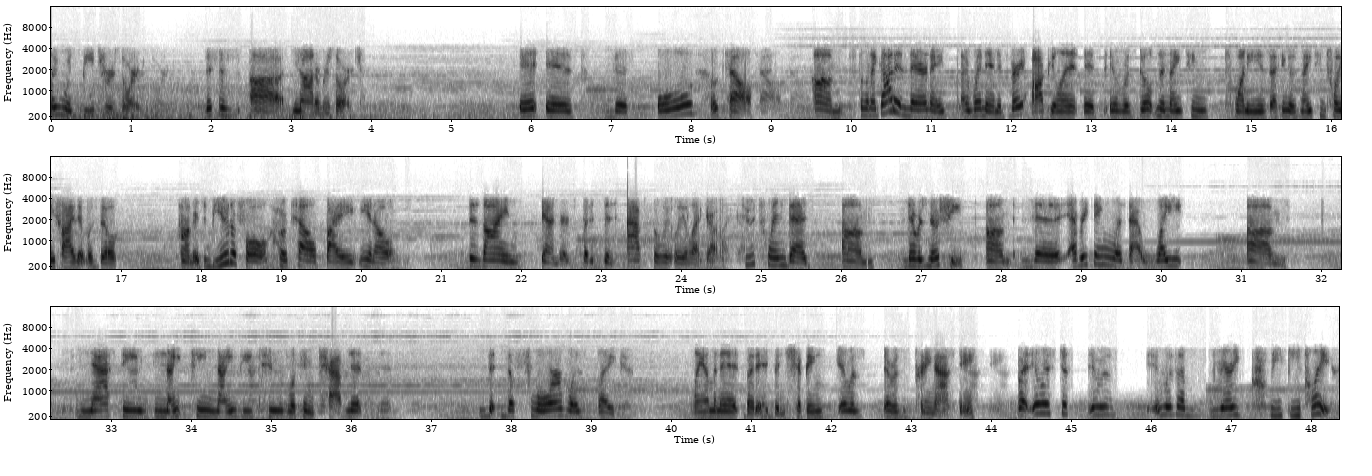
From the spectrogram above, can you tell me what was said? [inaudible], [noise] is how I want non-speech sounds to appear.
Hollywood Beach Resort. This is uh, not a resort. It is this old hotel. Um, so when I got in there and I, I went in, it's very opulent. It, it was built in the 1920s. I think it was 1925 it was built. Um, it's a beautiful hotel by, you know, design standards, but it's been absolutely let go. Two twin beds. Um, there was no sheets. Um, the everything was that white, um, nasty 1992 looking cabinet. The, the floor was like laminate, but it had been chipping. It was it was pretty nasty, but it was just it was it was a very creepy place.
